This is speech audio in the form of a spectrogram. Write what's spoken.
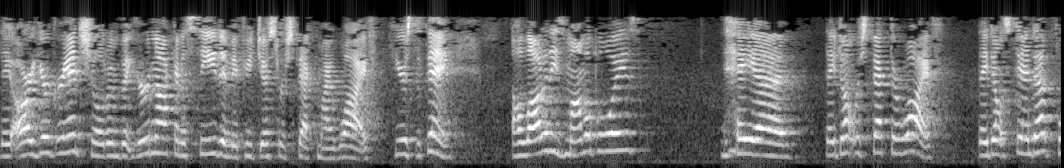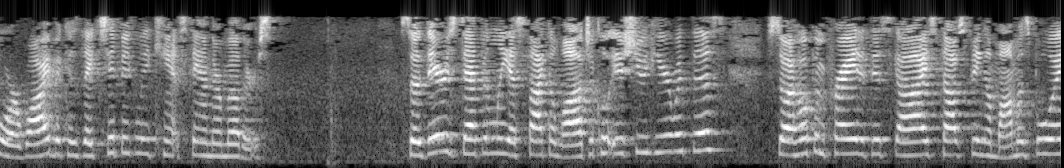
they are your grandchildren, but you're not going to see them if you just respect my wife. Here's the thing. A lot of these mama boys, they, uh, they don't respect their wife. They don't stand up for her. Why? Because they typically can't stand their mothers. So there's definitely a psychological issue here with this. So I hope and pray that this guy stops being a mama's boy.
